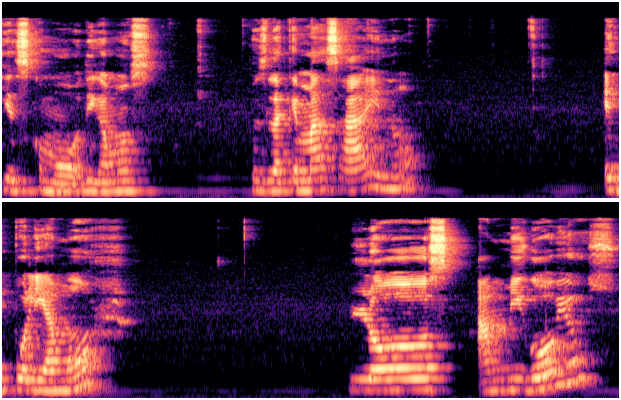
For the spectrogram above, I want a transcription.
Y es como, digamos, pues la que más hay, ¿no? El poliamor, los amigobios,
